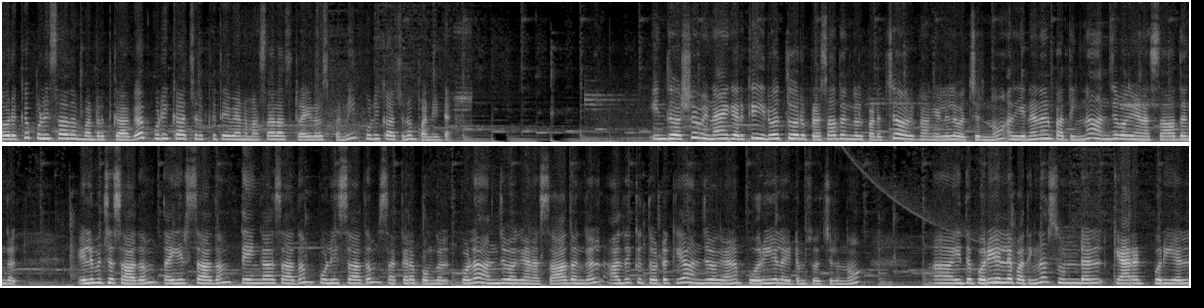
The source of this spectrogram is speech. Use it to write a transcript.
அவருக்கு புளிசாதம் பண்ணுறதுக்காக புளிக்காய்ச்சலுக்கு தேவையான மசாலாஸ் ட்ரை ரோஸ் பண்ணி புளிக்காய்ச்சலும் பண்ணிட்டேன். இந்த வருஷம் விநாயகருக்கு இருபத்தோரு பிரசாதங்கள் படைத்து அவருக்கு நாங்கள் இலையில் வச்சுருந்தோம். அது என்னென்னு பார்த்தீங்கன்னா அஞ்சு வகையான சாதங்கள். எலுமிச்சை சாதம் தயிர் சாதம் தேங்காய் சாதம் புளி சாதம் சக்கரை பொங்கல் போல் அஞ்சு வகையான சாதங்கள். அதுக்கு தொட்டுக்கையாக அஞ்சு வகையான பொரியல் ஐட்டம்ஸ் வச்சுருந்தோம். இந்த பொரியலில் பார்த்திங்கன்னா சுண்டல் கேரட் பொரியல்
